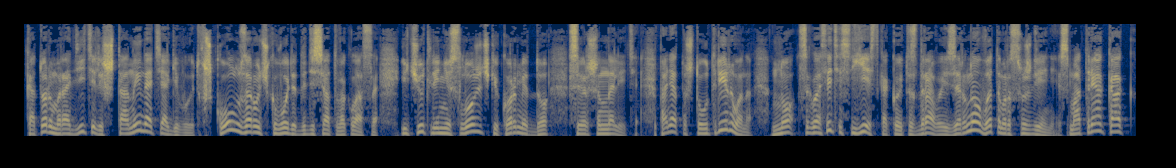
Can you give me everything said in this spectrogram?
которым родители штаны натягивают, в школу за ручку водят до 10 класса и чуть ли не с ложечки кормят до совершеннолетия? Понятно, что утрировано, но, согласитесь, есть какое-то здравое зерно в этом рассуждении, смотря как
